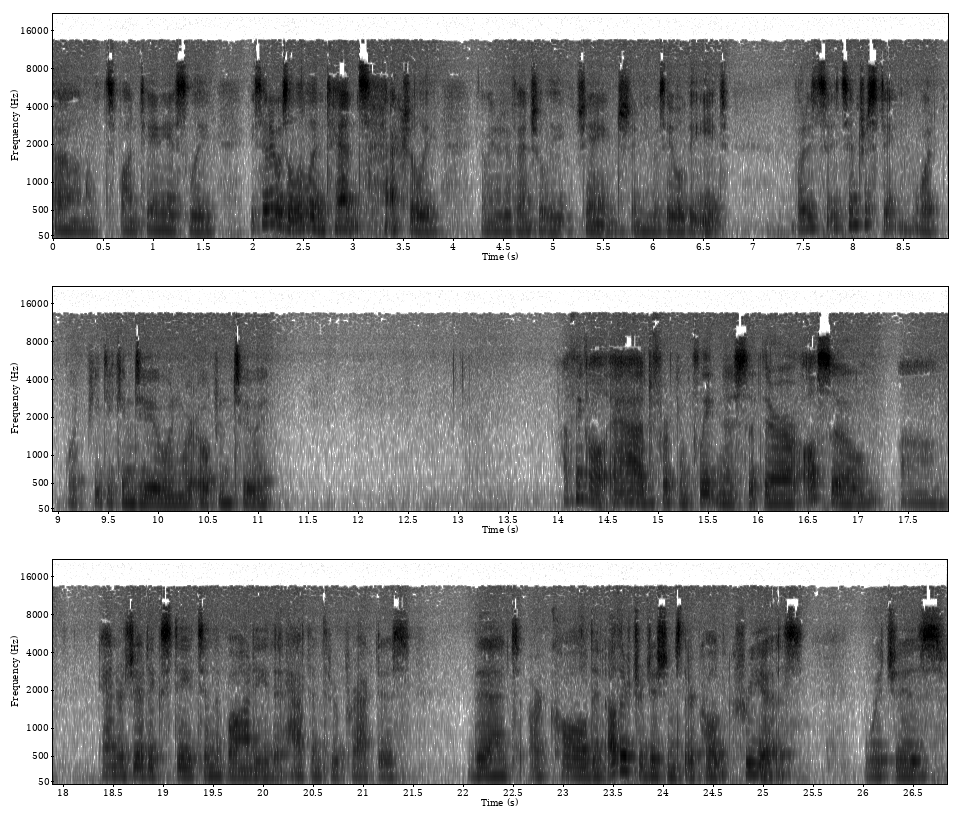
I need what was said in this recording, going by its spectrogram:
um, spontaneously. He said it was a little intense, actually. I mean, it eventually changed, and he was able to eat. But it's it's interesting what what piti can do when we're open to it. I think I'll add for completeness that there are also um, energetic states in the body that happen through practice that are called, in other traditions, they're called kriyas, which is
